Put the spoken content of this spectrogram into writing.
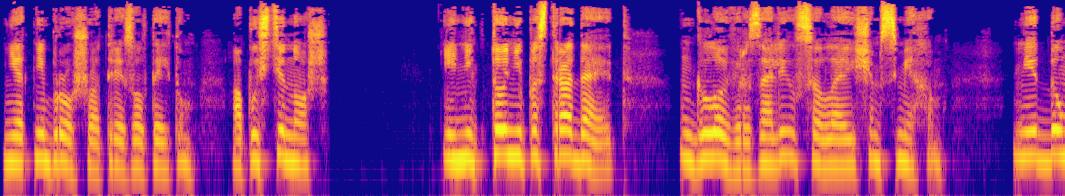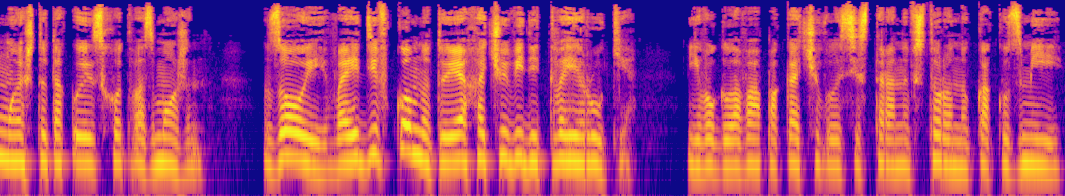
«Нет, не брошу», — отрезал Тейтум. «Опусти нож». «И никто не пострадает». Гловер залился лающим смехом. «Не думаю, что такой исход возможен. Зои, войди в комнату, я хочу видеть твои руки». Его голова покачивалась из стороны в сторону, как у змеи.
